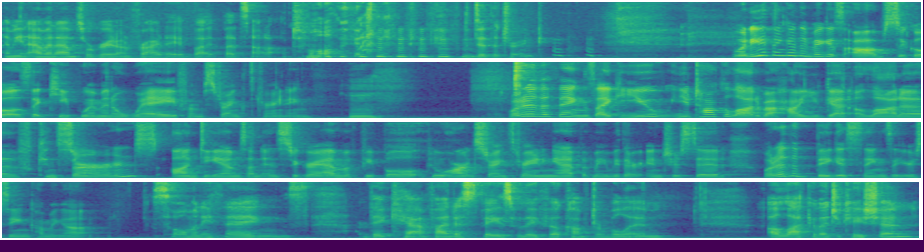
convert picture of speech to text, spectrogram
I mean, M&Ms were great on Friday, but that's not optimal. Did the trick. What do you think are the biggest obstacles that keep women away from strength training? Hmm. What are the things like you you talk a lot about how you get a lot of concerns on DMs on Instagram of people who aren't strength training yet but maybe they're interested. What are the biggest things that you're seeing coming up? So many things. They can't find a space where they feel comfortable in. a lack of education.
